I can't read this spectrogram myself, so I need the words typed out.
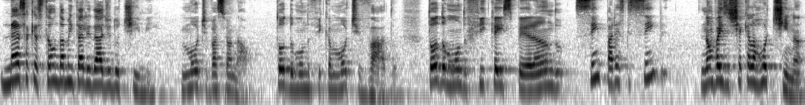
nessa questão da mentalidade do time? motivacional. Todo mundo fica motivado. Todo mundo fica esperando. Sempre, parece que sempre não vai existir aquela rotina.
